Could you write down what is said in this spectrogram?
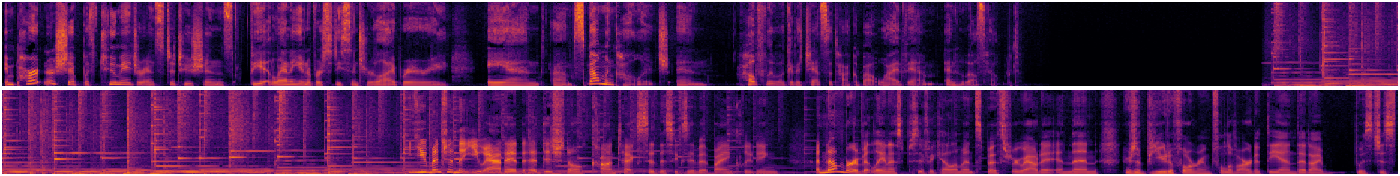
in partnership with two major institutions the Atlanta University Center Library and um, Spelman College. And hopefully, we'll get a chance to talk about why them and who else helped. You mentioned that you added additional context to this exhibit by including a number of Atlanta specific elements both throughout it. And then there's a beautiful room full of art at the end that I was just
